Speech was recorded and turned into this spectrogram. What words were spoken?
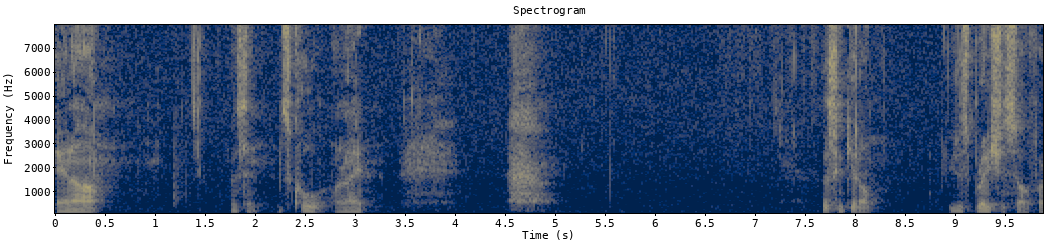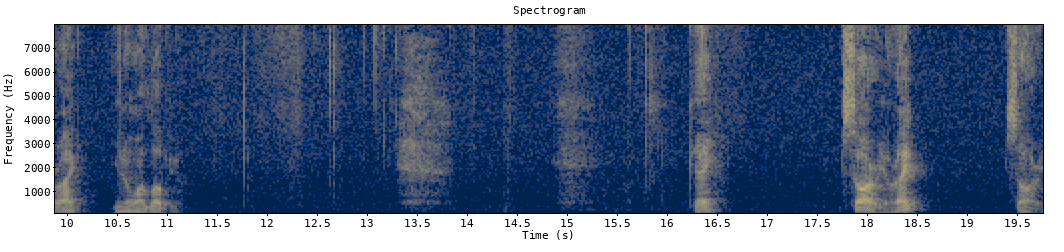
And, uh, listen, it's cool, alright? Listen, kiddo, you just brace yourself, all right? You know I love you. Okay? Sorry, all right? Sorry.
